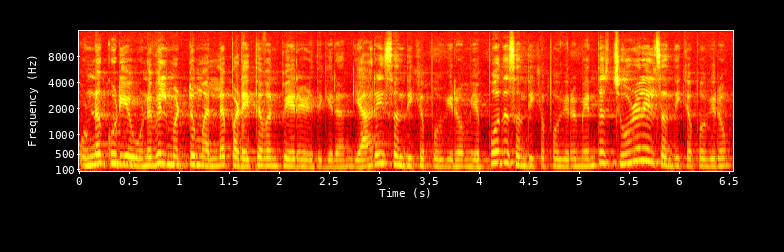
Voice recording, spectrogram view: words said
உண்ணக்கூடிய உணவில் மட்டும் அல்ல படைத்தவன் பேர் எழுதுகிறான். யாரை சந்திக்கப் போகிறோம்? எப்போது சந்திக்கப் போகிறோம்? எந்த சூழலில் சந்திக்கப் போகிறோம்?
